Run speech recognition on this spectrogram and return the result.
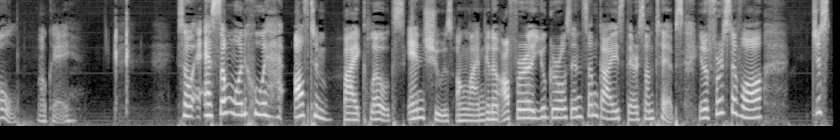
Oh, okay. So, as someone who often buy clothes and shoes online, I'm going to offer you girls and some guys there some tips. You know, first of all, just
